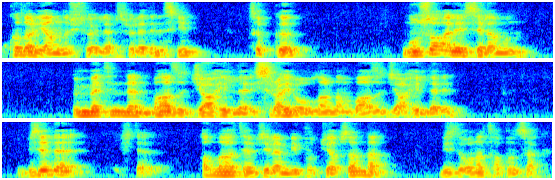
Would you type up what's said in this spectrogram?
o kadar yanlış söyler söylediniz ki tıpkı Musa Aleyhisselam'ın ümmetinden bazı cahiller, İsrailoğullarından bazı cahillerin bize de işte Allah'a temsilen bir put yapsan da biz de ona tapınsak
